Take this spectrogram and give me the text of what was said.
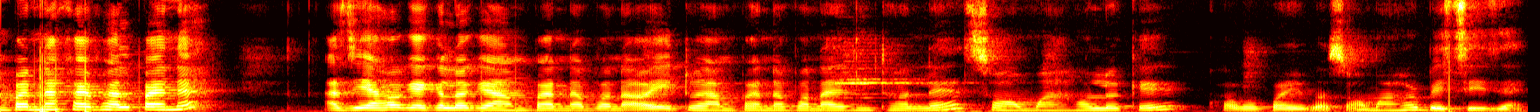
আম পান্না খাই ভাল পায়নে? আজি আহক একেলগে আম পান্না বনাওঁ। এইটো আম পান্না বনাই থ'লে ছমাহলৈকে খুৱাব পাৰিব। ছমাহৰ বেছি যায়।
